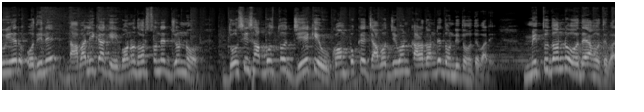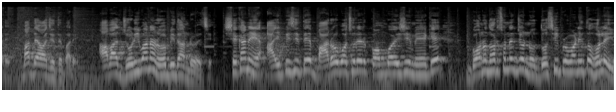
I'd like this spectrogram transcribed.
দুইয়ের অধীনে নাবালিকাকে গণধর্ষণের জন্য দোষী সাব্যস্ত যে কেউ কমপক্ষে যাবজ্জীবন কারাদণ্ডে দণ্ডিত হতে পারে, মৃত্যুদণ্ডও দেওয়া হতে পারে বা দেওয়া যেতে পারে। আবার জরিমানারও বিধান রয়েছে। সেখানে আইপিসিতে বারো বছরের কম বয়সী মেয়েকে গণধর্ষণের জন্য দোষী প্রমাণিত হলেই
